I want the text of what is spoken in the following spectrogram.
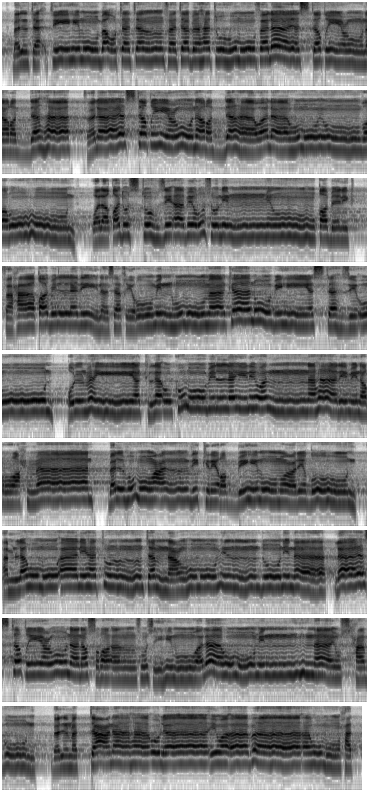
بل تأتيهم بغتة فتبهتهم فلا يستطيعون ردها فلا يستطيعون ردها ولا هم ينظرون. ولقد استهزئ برسل من قبلك فحاق بالذين سخروا منهم ما كانوا به يستهزئون قل من يكلأكم بالليل والنهار من الرحمن بل هم عن ذكر ربهم معرضون. أم لهم آلهة تمنعهم من دوننا؟ لا يستطيعون نصر أنفسهم ولا هم منا يصحبون. بل متعنا هؤلاء وآباءهم حتى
